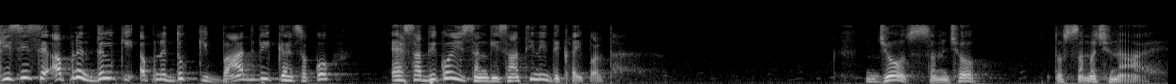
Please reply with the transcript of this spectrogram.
किसी से अपने दिल की, अपने दुख की बात भी कह सको, ऐसा भी कोई संगी साथी नहीं दिखाई पड़ता। जो समझो तो समझ ना आए।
